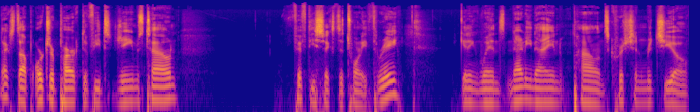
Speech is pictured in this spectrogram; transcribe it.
Next up, Orchard Park defeats Jamestown 56 to 23. Getting wins 99 pounds. Christian Riccio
